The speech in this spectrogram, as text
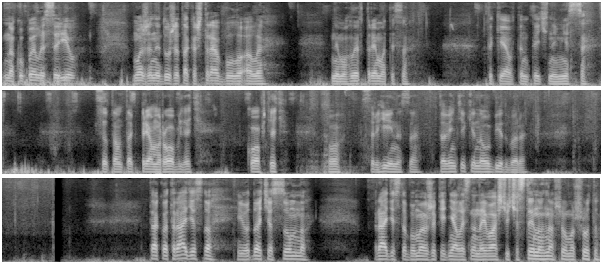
накупили сирів. Може не дуже так аж треба було, але не могли втриматися. Таке автентичне місце. Все там так прям роблять, коптять. О, Сергій несе. Та він тільки на обід бере. Так от радісно і водночас сумно. Радісно, бо ми вже піднялись на найважчу частину нашого маршруту.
